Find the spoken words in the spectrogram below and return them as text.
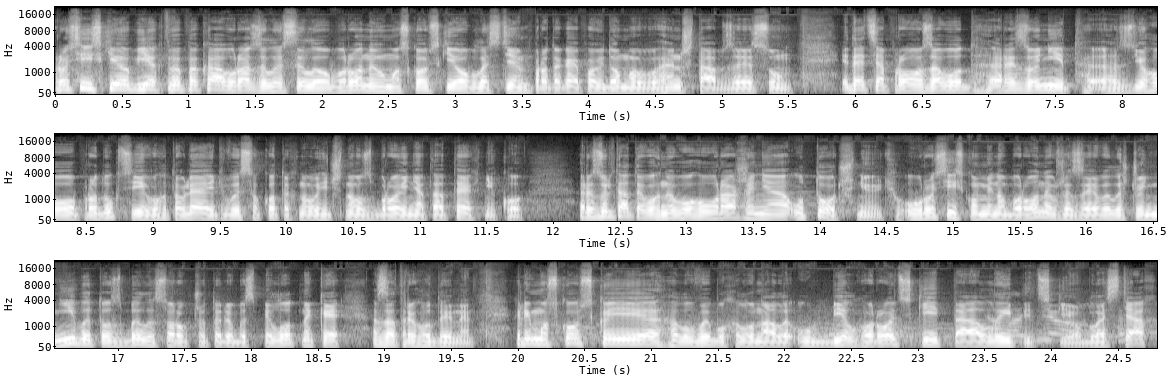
Російський об'єкт ВПК уразили сили оборони у Московській області. Про таке повідомив генштаб ЗСУ. Йдеться про завод Резоніт. З його продукції виготовляють високотехнологічне озброєння та техніку. Результати вогневого ураження уточнюють. У російському міноборони вже заявили, що нібито збили 44 безпілотники за три години. Крім московської, вибухи лунали у Білгородській та Липецькій областях.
